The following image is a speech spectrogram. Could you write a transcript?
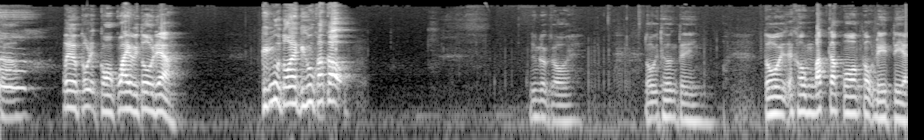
Sao? Bây giờ cậu lại cò quay với tôi đấy à? Kính của tôi hay kính của các cậu? Nhưng được rồi tôi thương tình. Tôi sẽ không bắt các cô các cậu đền tiền.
